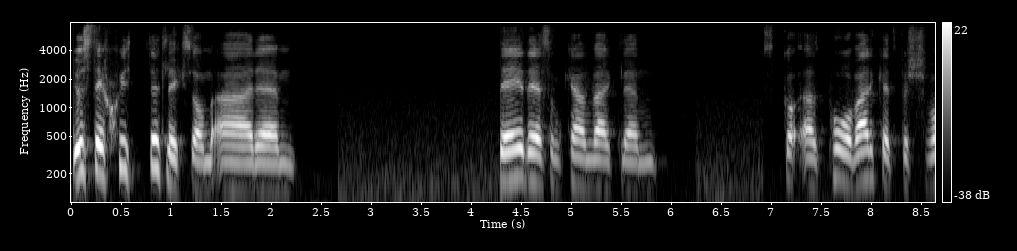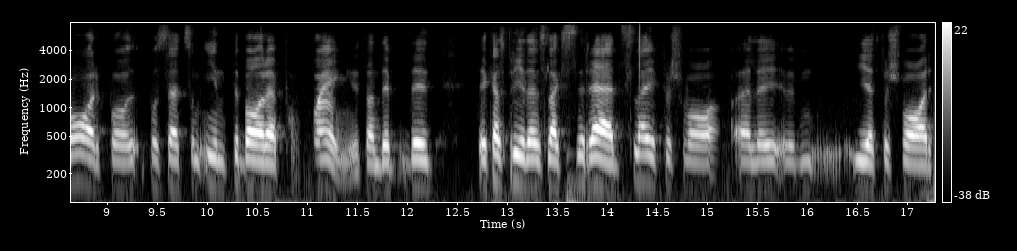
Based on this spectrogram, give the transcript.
Just det skyttet liksom är... Ehm, det är det som kan verkligen att påverka ett försvar på, på sätt som inte bara är poäng. Utan det, det, det kan sprida en slags rädsla i försvar eller ehm, i ett försvar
